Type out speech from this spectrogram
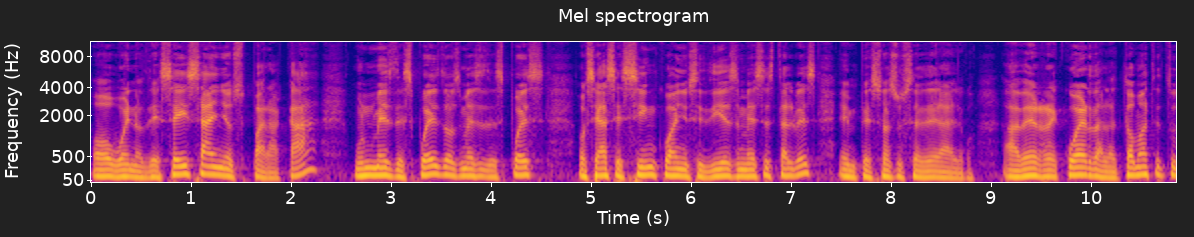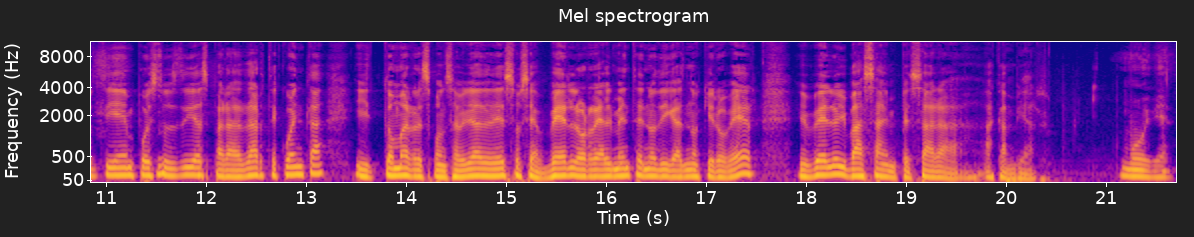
O bueno, de seis años para acá, un mes después, dos meses después, o sea, hace cinco años y diez meses tal vez, empezó a suceder algo. A ver, recuérdala, tómate tu tiempo estos días para darte cuenta y toma responsabilidad de eso. O sea, verlo realmente, no digas no quiero ver, y velo y vas a empezar a, a cambiar. Muy bien.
